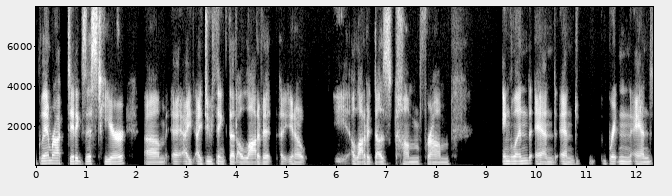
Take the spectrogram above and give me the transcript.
glam rock did exist here. Um, I, I do think that a lot of it, uh, you know, a lot of it does come from England and and Britain, and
